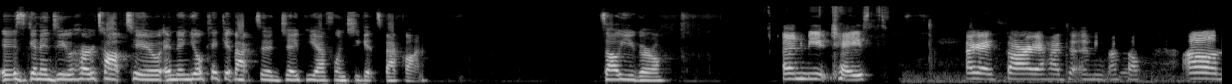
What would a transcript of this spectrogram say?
is going to do her top two, and then you'll kick it back to JPF when she gets back on. It's all you, girl. Unmute Chase. Okay, sorry, I had to unmute myself. Um,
